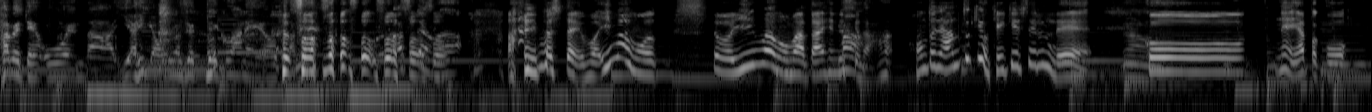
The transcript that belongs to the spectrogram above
食べて応援だ。いやいや俺は絶対食わねえよ。そうそうそうそうそうそう。ありましたよ。もう今もでも今もまあ大変ですけど、本当にあの時を経験してるんで、うん。こうねやっぱこう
